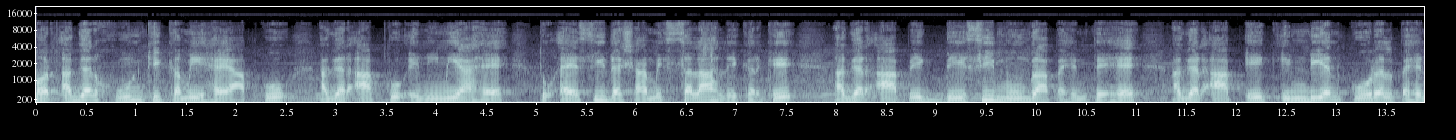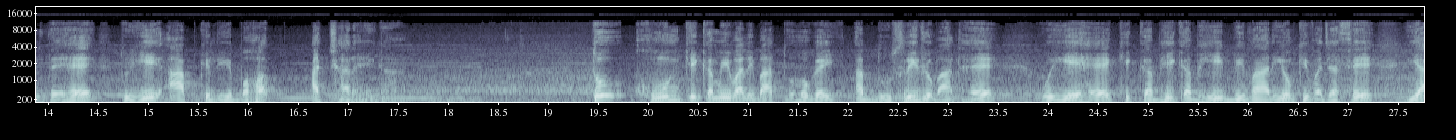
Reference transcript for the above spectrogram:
और अगर खून की कमी है आपको, अगर आपको एनीमिया है तो ऐसी दशा में सलाह लेकर के अगर आप एक देसी मूँगा पहनते हैं, अगर आप एक इंडियन कोरल पहनते हैं तो ये आपके लिए बहुत अच्छा रहेगा। तो खून की कमी वाली बात तो हो गई। अब दूसरी जो बात है, वो ये है कि कभी कभी बीमारियों की वजह से या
